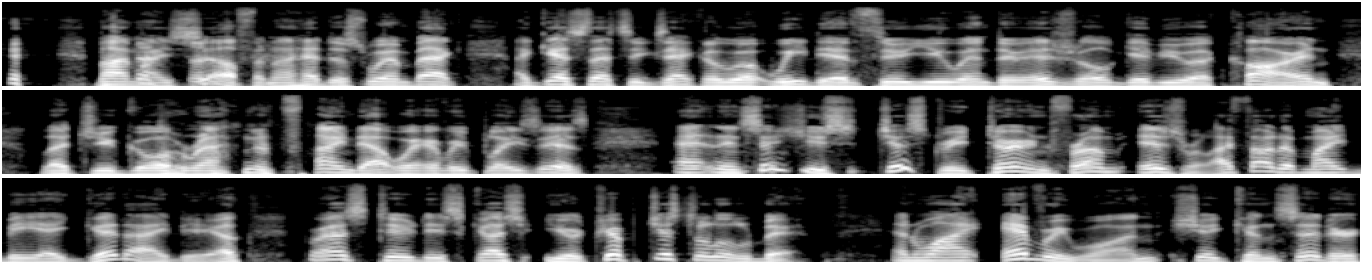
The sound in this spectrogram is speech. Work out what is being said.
by myself, and I had to swim back. I guess that's exactly what we did. Threw you into Israel, give you a car, and let you go around and find out where every place is. And, and since you just returned from Israel, I thought it might be a good idea for us to discuss your trip just a little bit and why everyone should consider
